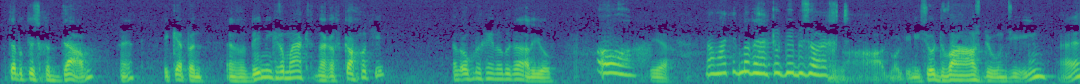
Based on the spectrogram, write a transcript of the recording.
Dat heb ik dus gedaan. Hè? Ik heb een, een verbinding gemaakt naar het kacheltje en ook nog een naar de radio. oh, Ja. nou maak ik me werkelijk weer bezorgd. Nou, dat moet je niet zo dwaas doen, Jean. Hè?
